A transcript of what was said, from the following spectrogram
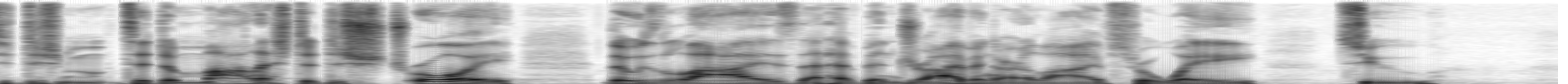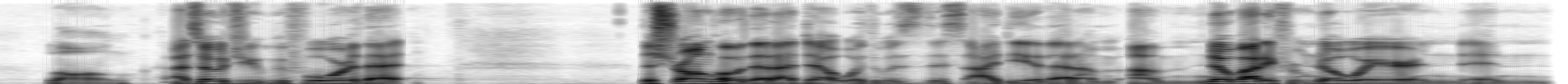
to, to demolish, to destroy those lies that have been driving our lives for way too long. I told you before that the stronghold that I dealt with was this idea that I'm I'm nobody from nowhere and and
